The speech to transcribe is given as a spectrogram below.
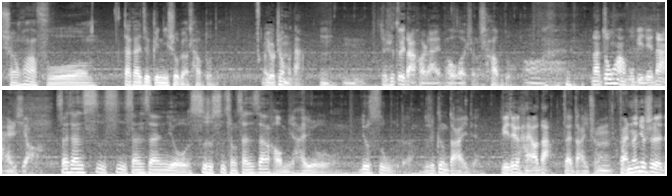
全画幅大概就跟你手表差不多的，有这么大？嗯嗯，这是最大号的 Apple Watch 了。差不多。哦，那中画幅比这大还是小？三三四四三三有四十四乘三十三毫米，还有六四五的，就是更大一点，比这个还要大。再大一圈。嗯，反正就是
